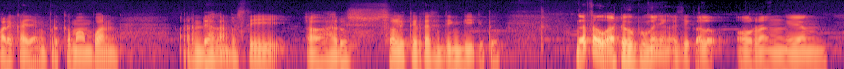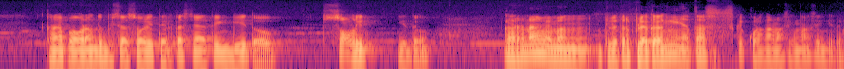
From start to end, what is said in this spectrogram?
mereka yang berkemampuan rendah kan pasti uh, harus solidaritasnya tinggi gitu. Nggak tahu ada hubungannya nggak sih kalau orang yang kenapa orang tuh bisa solidaritasnya tinggi atau solid gitu? Karena memang dilihat terbelakangi atas kekurangan masing-masing gitu.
